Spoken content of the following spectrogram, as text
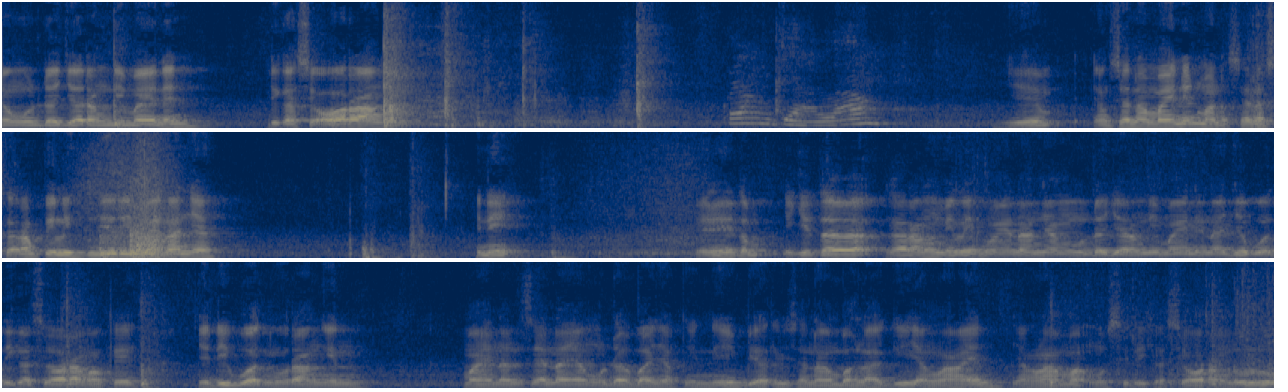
yang udah jarang dimainin dikasih orang. Kurang jalan. Ya, yang Sena mainin mana? Sena sekarang pilih sendiri mainannya. Ini. Ini kita sekarang milih mainan yang udah jarang dimainin aja buat dikasih orang, oke? Jadi buat ngurangin mainan Sena yang udah banyak ini biar bisa nambah lagi yang lain, yang lama mesti dikasih orang dulu.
